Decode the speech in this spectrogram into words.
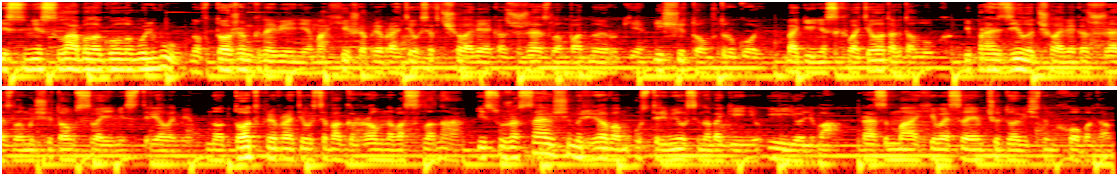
и снесла была голову льву, но в то же мгновение Махиша превратился в человека с жезлом в одной руке и щитом в другой. Богиня схватила тогда лук и пронзила человека с жезлом и щитом своими стрелами, но тот превратился в огромного слона и с ужасающим ревом устремился на богиню и ее льва, размахивая своим чудовищным хоботом.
